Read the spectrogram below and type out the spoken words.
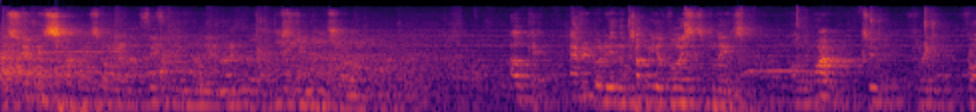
The stupid song is all about 15 million records. Stupid song. Okay, everybody at the top of your voices, please. On one, two, three, four,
